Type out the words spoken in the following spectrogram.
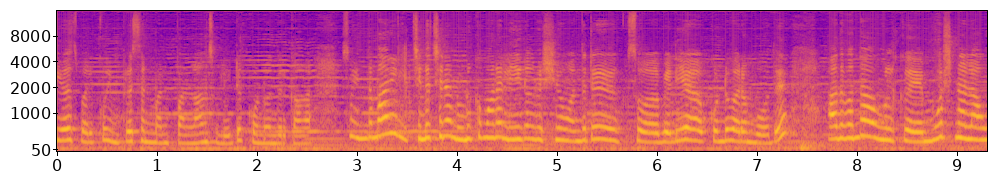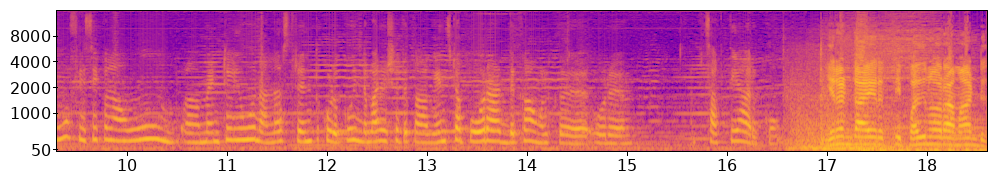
இயர்ஸ் வரைக்கும் இம்ப்ரெசன்மெண்ட் பண்ணலாம்னு சொல்லிட்டு கொண்டு வந்திருக்காங்க. ஸோ இந்த மாதிரி சின்ன சின்ன நுணுக்கமான லீகல் விஷயம் வந்துட்டு ஸோ வெளியே கொண்டு வரும்போது அது வந்து அவங்களுக்கு எமோஷ்னலாகவும் ஃபிசிக்கலாகவும் மென்டலியும் நல்லா ஸ்ட்ரென்த் கொடுக்கும். இந்த மாதிரி விஷயத்துக்கு அகேன்ஸ்டாக போராடுறதுக்கு அவங்களுக்கு ஒரு சக்தியா இருக்கும். இரண்டாயிரத்தி பதினோராம் ஆண்டு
